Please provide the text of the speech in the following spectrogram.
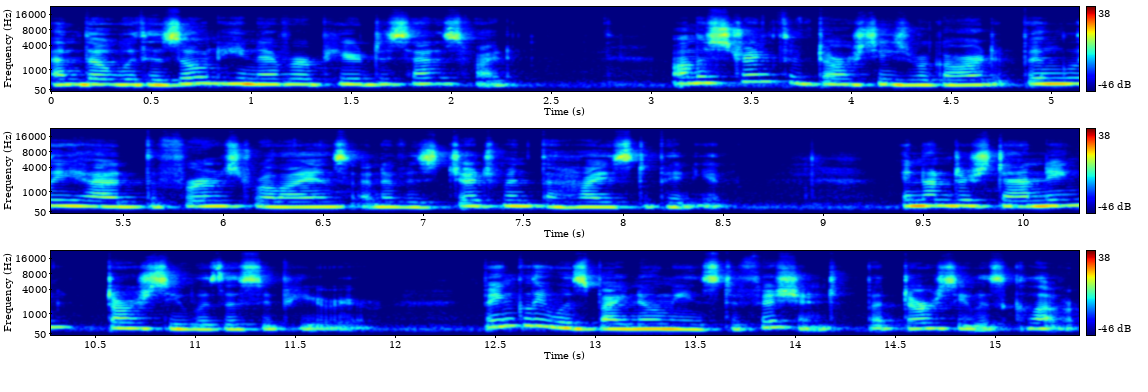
and though with his own he never appeared dissatisfied. On the strength of Darcy's regard, Bingley had the firmest reliance, and of his judgment the highest opinion. In understanding, Darcy was the superior. Bingley was by no means deficient, but Darcy was clever.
